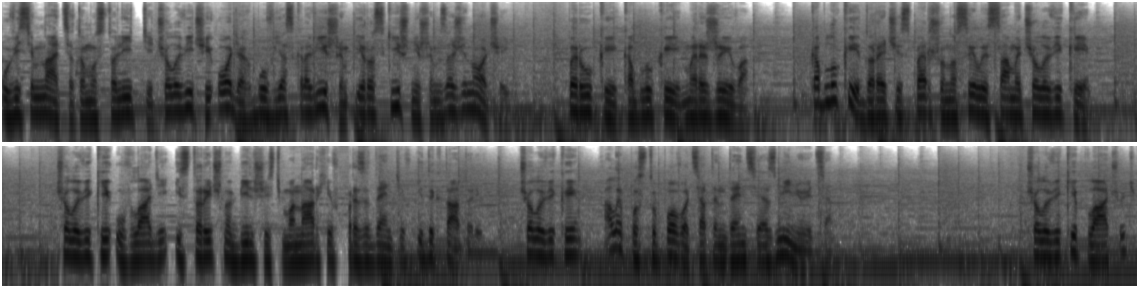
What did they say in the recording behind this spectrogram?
у 18 столітті чоловічий одяг був яскравішим і розкішнішим за жіночий. Перуки, каблуки, мережива. Каблуки, до речі, спершу носили саме чоловіки. Чоловіки у владі історично більшість монархів, президентів і диктаторів. Чоловіки, але поступово ця тенденція змінюється. Чоловіки плачуть,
